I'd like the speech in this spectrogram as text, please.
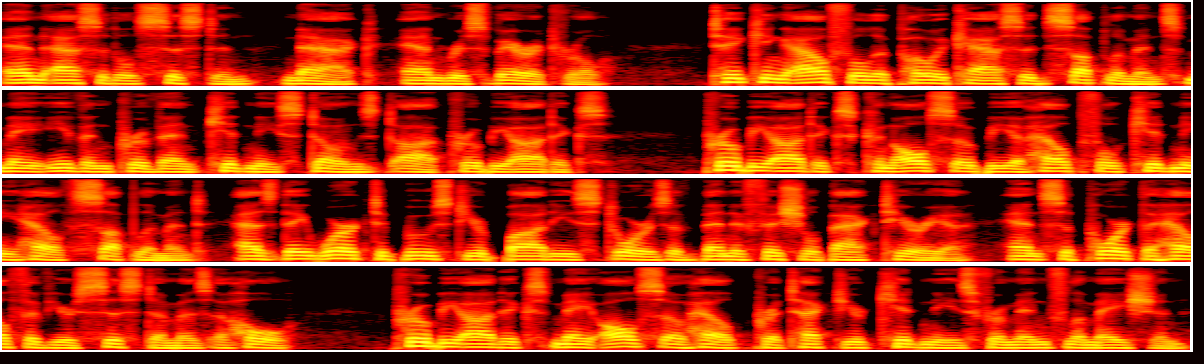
N-acetylcysteine, NAC, and resveratrol. Taking alpha-lipoic acid supplements may even prevent kidney stones. Probiotics Probiotics can also be a helpful kidney health supplement as they work to boost your body's stores of beneficial bacteria and support the health of your system as a whole. Probiotics may also help protect your kidneys from inflammation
